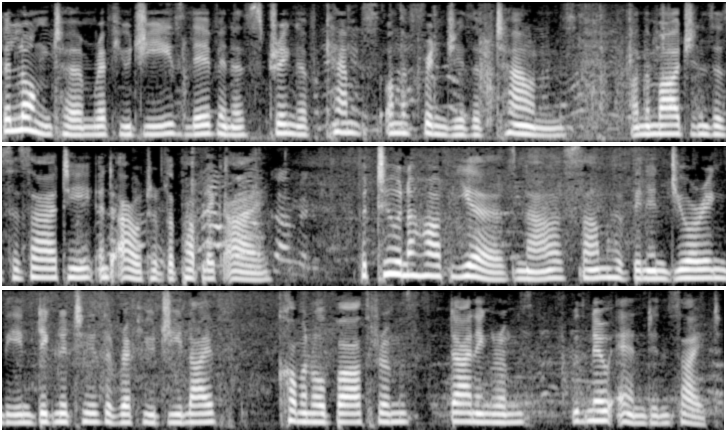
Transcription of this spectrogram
The long-term refugees live in a string of camps on the fringes of towns, on the margins of society and out of the public eye. For two and a half years now, some have been enduring the indignities of refugee life, communal bathrooms, dining rooms, with no end in sight.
